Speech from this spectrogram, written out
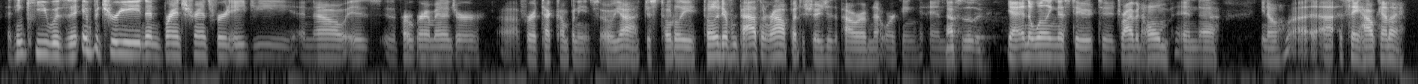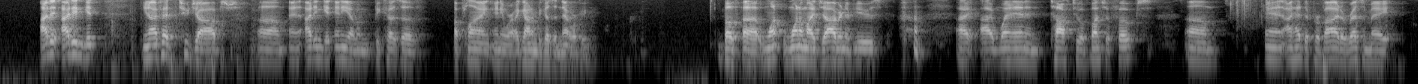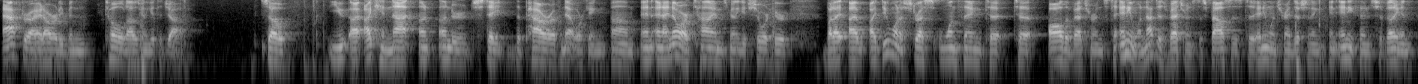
I think he was infantry, then branch transferred AG, and now is is a program manager uh, for a tech company. So yeah, just totally totally different path and route, but it shows you the power of networking and absolutely yeah, and the willingness to to drive it home and uh, you know uh, uh say how can I. I did I didn't get you know I've had two jobs um, and I didn't get any of them because of applying anywhere. I got them because of networking both uh, one one of my job interviews, I I went in and talked to a bunch of folks, um, and I had to provide a resume after I had already been told I was going to get the job. So you I, I cannot un- understate the power of networking. Um, and and I know our time is going to get short here, but I, I, I do want to stress one thing to to all the veterans, to anyone, not just veterans, to spouses, to anyone transitioning in anything civilian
